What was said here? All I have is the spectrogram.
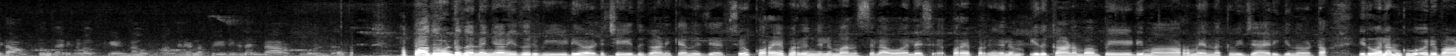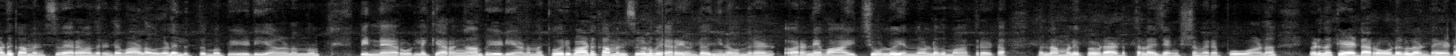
ഡൗട്ടും കാര്യങ്ങളൊക്കെ ഉണ്ടാവും. അങ്ങനെയുള്ള പേടികൾ എല്ലാവർക്കും ഉണ്ട്. അപ്പോൾ അതുകൊണ്ട് തന്നെ ഞാൻ ഇതൊരു വീഡിയോ ആയിട്ട് ചെയ്ത് കാണിക്കാമെന്ന് വിചാരിച്ചു. കുറേ പേർക്കെങ്കിലും മനസ്സിലാവും? അല്ലെ കുറേ പേർക്കെങ്കിലും ഇത് കാണുമ്പോൾ പേടി മാറും എന്നൊക്കെ വിചാരിക്കുന്നു കേട്ടോ. ഇതുപോലെ നമുക്ക് ഒരുപാട് കമന്റ്സ് വേറെ വന്നിട്ടുണ്ട്. വളവുകളിൽ എത്തുമ്പോൾ പേടിയാണെന്നും പിന്നെ റോഡിലേക്ക് ഇറങ്ങാൻ പേടിയാണെന്നൊക്കെ ഒരുപാട് കമൻസുകൾ വേറെ ഉണ്ട്. ഇങ്ങനെ ഒന്ന് ഒരെണ്ണേ വായിച്ചോളൂ എന്നുള്ളത് മാത്രം കേട്ടോ. അപ്പം നമ്മളിപ്പോൾ ഇവിടെ അടുത്തുള്ള ജംഗ്ഷൻ വരെ പോവാണ്. ഇവിടെ നിന്നൊക്കെ ഇട റോഡുകളുണ്ട് ഇട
